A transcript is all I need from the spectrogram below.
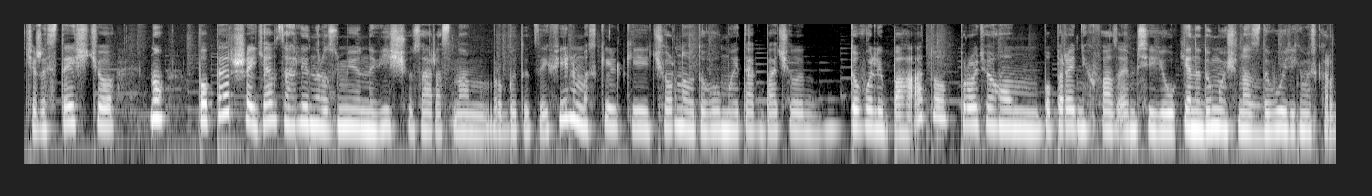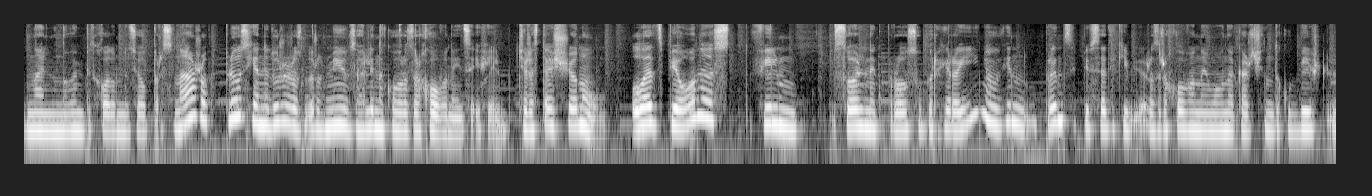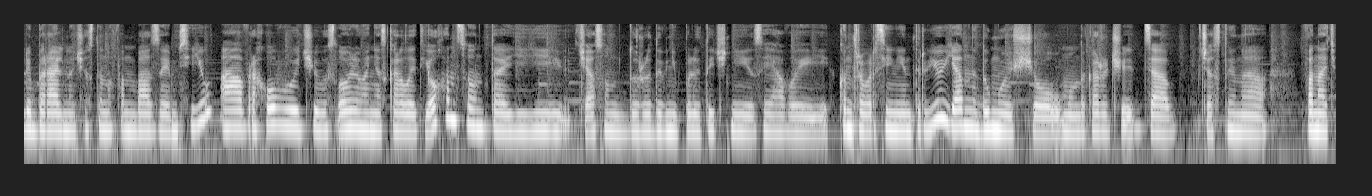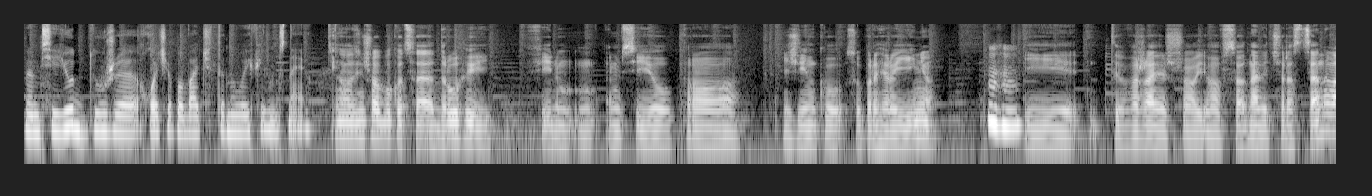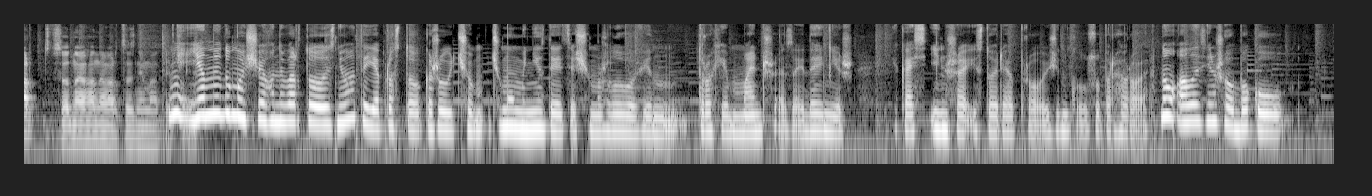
через те, що, ну, по-перше, я взагалі не розумію, навіщо зараз нам робити цей фільм, оскільки чорну вдову ми і так бачили доволі багато протягом попередніх фаз MCU. Я не думаю, що нас здивують якимось кардинально новим підходом до цього персонажу. Плюс я не дуже роз- розумію взагалі на кого розрахований цей фільм. Через те, що ну let's be honest, фільм. Сольник про супергероїню, він, в принципі, все-таки розрахований, мовно кажучи, на таку більш ліберальну частину фанбази MCU, А враховуючи висловлювання Скарлетт Йоханссон та її часом дуже дивні політичні заяви і контроверсійні інтерв'ю, я не думаю, що, умовно кажучи, ця частина фанатів MCU дуже хоче побачити новий фільм з нею. Ну, з іншого боку, це другий фільм MCU про жінку супергероїню, Угу. і ти вважаєш, що його все навіть через це не варто, все одно його не варто знімати. Ні, я не думаю, що його не варто знімати. Я просто кажу, чому, чому мені здається, що можливо він трохи менше зайде, ніж якась інша історія про жінку супергероя. Ну але з іншого боку,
